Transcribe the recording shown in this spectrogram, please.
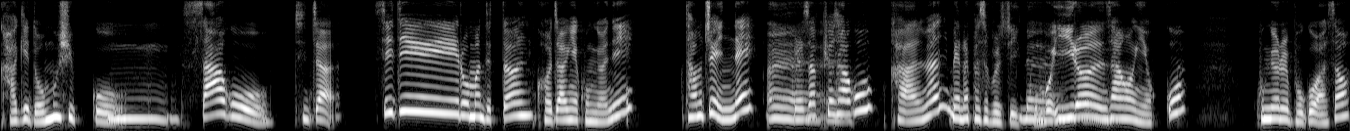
가기 너무 쉽고 음. 싸고 진짜 CD로만 듣던 거장의 공연이 다음 주에 있네? 네. 그래서 표 사고 가면 맨 앞에서 볼 수 있고 네. 뭐 이런 네. 상황이었고 공연을 보고 와서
